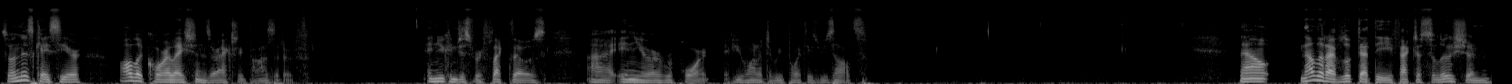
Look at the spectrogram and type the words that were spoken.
So in this case here, all the correlations are actually positive. And you can just reflect those uh, in your report if you wanted to report these results. Now, now that I've looked at the factor solution,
